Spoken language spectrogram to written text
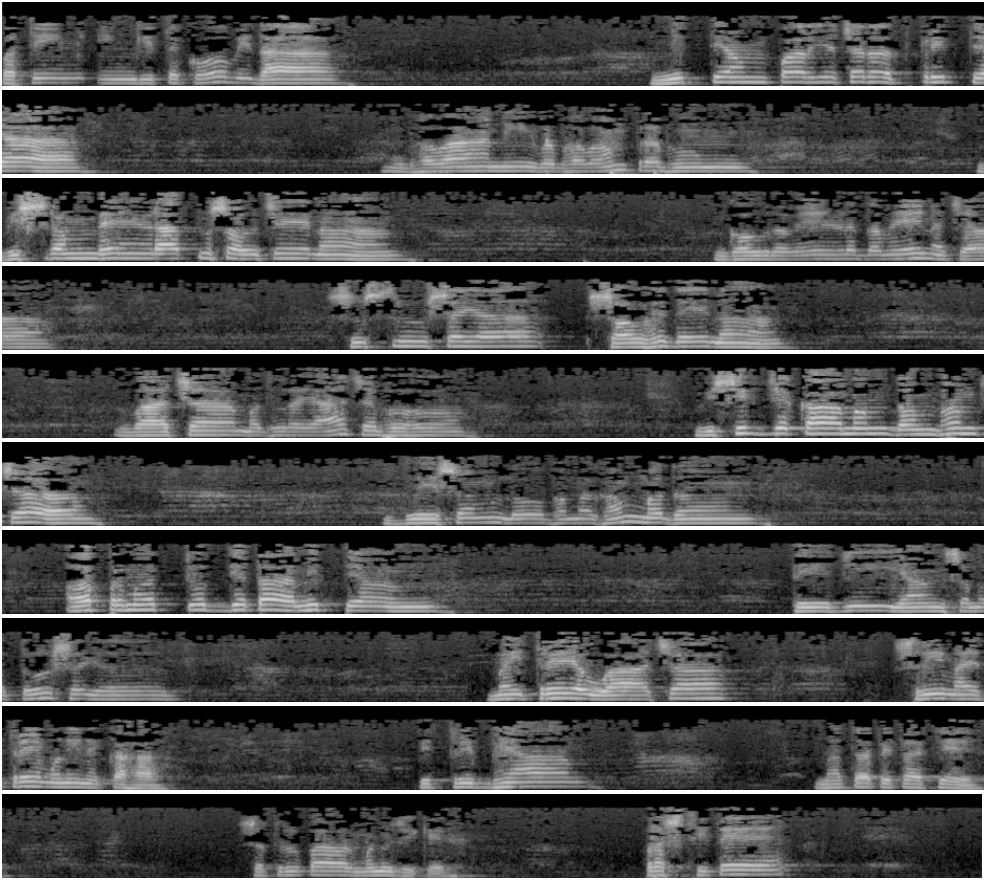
पतिम् इङ्गितको विदा। नित्यम् पर्यचरत् प्रीत्या। भवानीव भवम् प्रभुम्। विश्रम्भेणात्मशौचेन गौरवेण दमेन च शुश्रूषया सौहृदेन, वाचा मधुरया च भोः। विसृज्य कामम् दम्भम् च द्वेषम् लोभमघम् मदम्। अप्रमत्योद्यता नित्यम् तेजीयाम् समतोषय मैत्रेय उवाच। श्री मैत्रेय मुनि ने कहा पितृभ्याम माता पिता के, शत्रुपा और मनु जी के, प्रस्थिते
